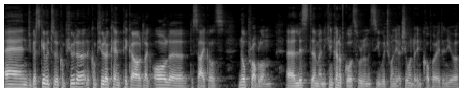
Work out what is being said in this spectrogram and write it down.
and you just give it to the computer. The computer can pick out like all the, the cycles, no problem, uh, list them, and you can kind of go through them and see which one you actually want to incorporate in your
